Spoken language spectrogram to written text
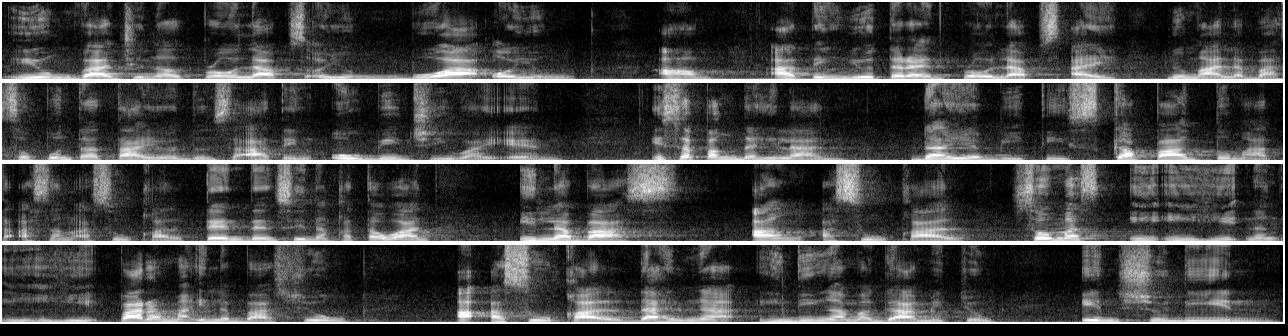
yung vaginal prolapse o yung buwa o yung um, ating uterine prolapse ay lumalabas. So, punta tayo doon sa ating OBGYN. Isa pang dahilan, diabetes. Kapag tumataas ang asukal, tendency ng katawan, ilabas ang asukal. So, mas iihi ng iihi para mailabas yung asukal dahil nga hindi nga magamit yung insulin.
